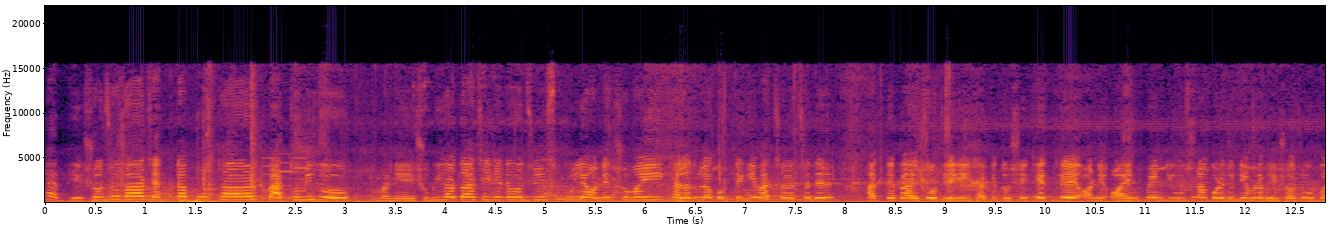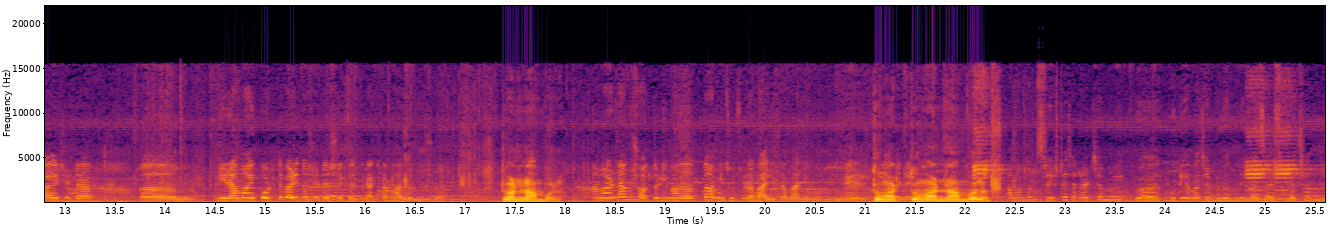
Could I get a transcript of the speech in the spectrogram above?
হ্যাঁ ভেষজ গাছ একটা প্রথার প্রাথমিক মানে সুবিধা তো আছে যেটা হচ্ছে স্কুলে অনেক সময় খেলাধুলা করতে গিয়ে বাচ্চা বাচ্চাদের হাতে পায়ে চোট লেগেই থাকে। তো সেক্ষেত্রে অনেক অয়েন্টমেন্ট ইউজ না করে যদি আমরা ভেষজ উপায়ে সেটা নিরাময় করতে পারি তো সেটা সেক্ষেত্রে একটা ভালো বিষয়। তোমার নাম বলো। আমার নাম শতরিমা দত্ত আমি চুচুড়া বালিকা বাণী মন্দিরের তোমার তোমার নাম বলো। আমার নাম শ্রেষ্ঠা চ্যাটার্জি আমি ঘুটিয়াবাজার বিনোদিনী গার্লস হাই স্কুলের ছাত্রী।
